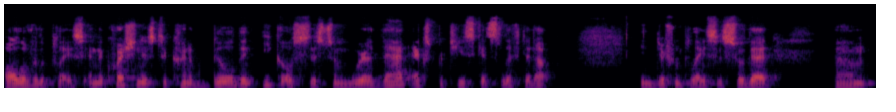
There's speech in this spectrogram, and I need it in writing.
all over the place. And the question is to kind of build an ecosystem where that expertise gets lifted up in different places so that um,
